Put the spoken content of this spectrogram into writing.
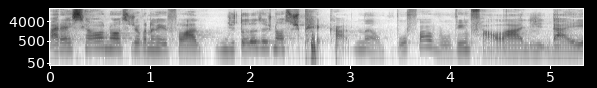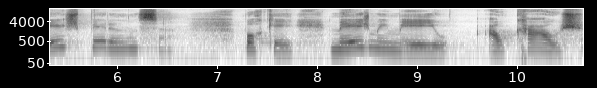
Parece ó, oh, nossa, Giovana veio falar de todos os nossos pecados. Não, por favor, vim falar de, da esperança. Porque mesmo em meio ao caos,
